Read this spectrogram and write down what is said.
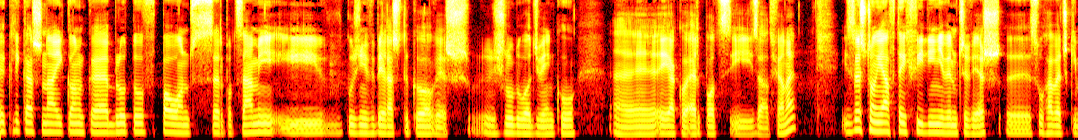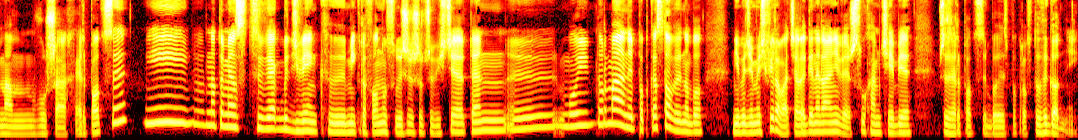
yy, klikasz na ikonkę Bluetooth, połącz z AirPodsami i później wybierasz tylko, wiesz, źródło dźwięku jako AirPods i załatwione. I zresztą ja w tej chwili, nie wiem czy wiesz, y, słuchaweczki mam w uszach AirPodsy i natomiast jakby dźwięk y, mikrofonu słyszysz oczywiście ten y, mój normalny, podcastowy, no bo nie będziemy świrować, ale generalnie wiesz, słucham ciebie przez AirPodsy, bo jest po prostu wygodniej.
